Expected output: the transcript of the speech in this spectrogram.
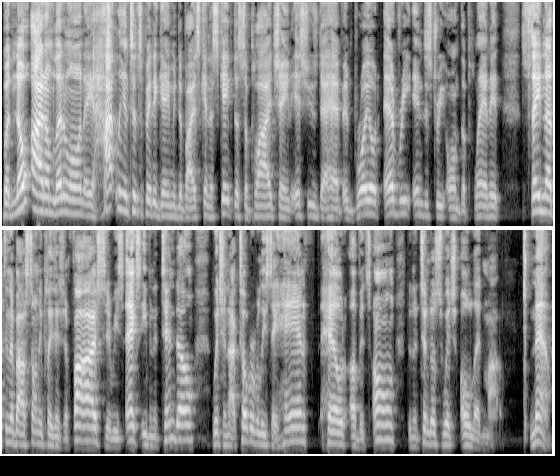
but no item, let alone a hotly anticipated gaming device, can escape the supply chain issues that have embroiled every industry on the planet. Say nothing about Sony PlayStation 5, Series X, even Nintendo, which in October released a handheld of its own, the Nintendo Switch OLED model. Now,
